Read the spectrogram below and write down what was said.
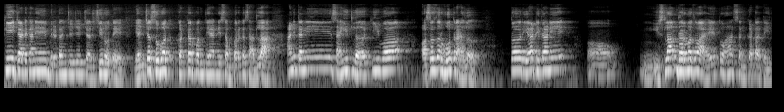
की ज्या ठिकाणी ब्रिटनचे जे चर्चिल होते यांच्यासोबत कट्टरपंथीयांनी संपर्क साधला आणि त्यांनी सांगितलं की व असं जर होत राहिलं तर या ठिकाणी इस्लाम धर्म जो आहे तो हा संकटात येईल.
